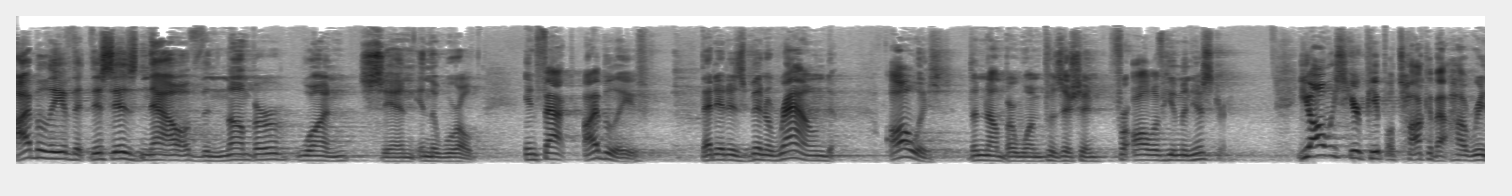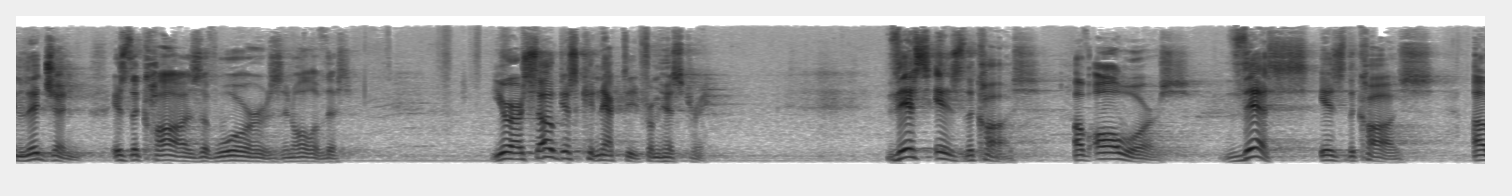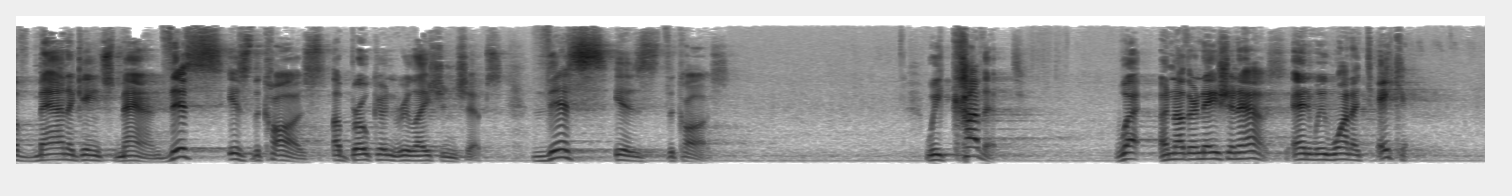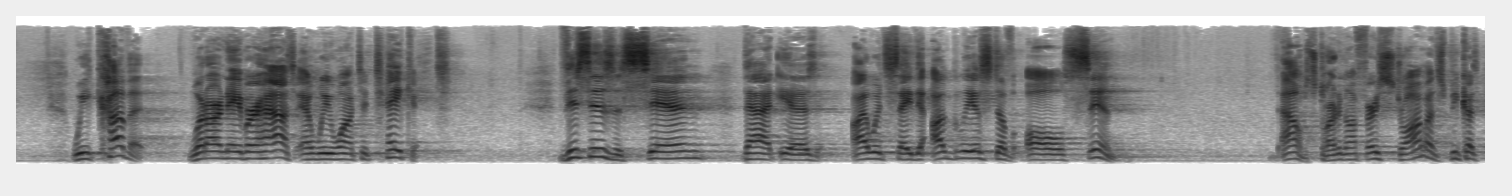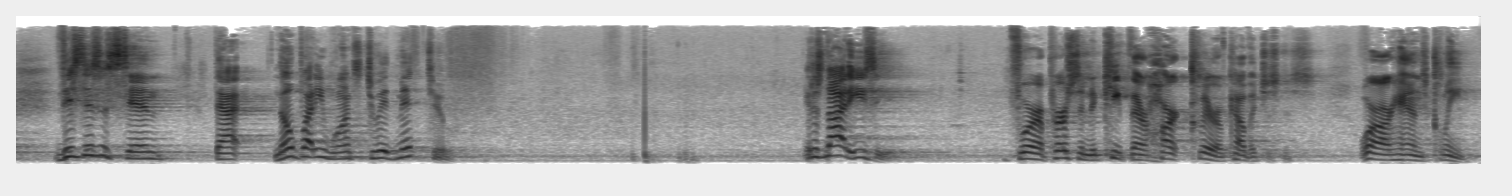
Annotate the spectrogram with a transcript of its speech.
I believe that this is now the number one sin in the world. In fact, I believe that it has been around always the number one position for all of human history. You always hear people talk about how religion is the cause of wars and all of this. You are so disconnected from history. This is the cause of all wars. This is the cause of man against man. This is the cause of broken relationships. This is the cause. We covet what another nation has, and we want to take it. We covet what our neighbor has, and we want to take it. This is a sin that is I would say, the ugliest of all sin. Now, I'm starting off very strong on this because this is a sin that nobody wants to admit to. It is not easy for a person to keep their heart clear of covetousness or our hands clean.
